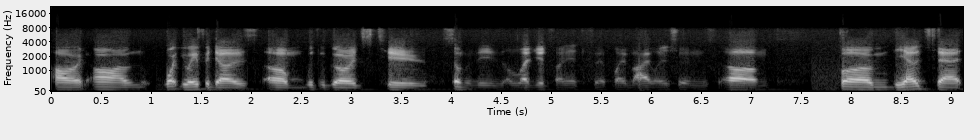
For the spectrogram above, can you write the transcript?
part on what UEFA does um, with regards to some of these alleged financial fair play violations. Um, from the outset,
